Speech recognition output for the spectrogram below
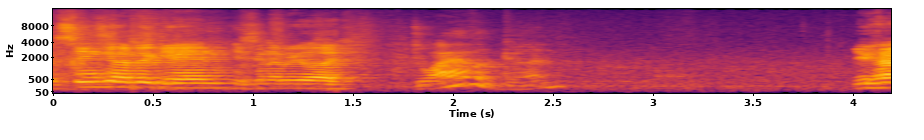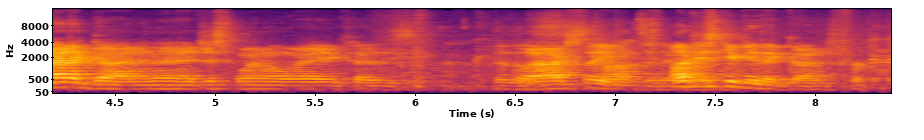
the scene's gonna begin. He's gonna be like, Do I have a gun? "You had a gun," and then it just went away because. Well, actually, I'll just give you the gun for con-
